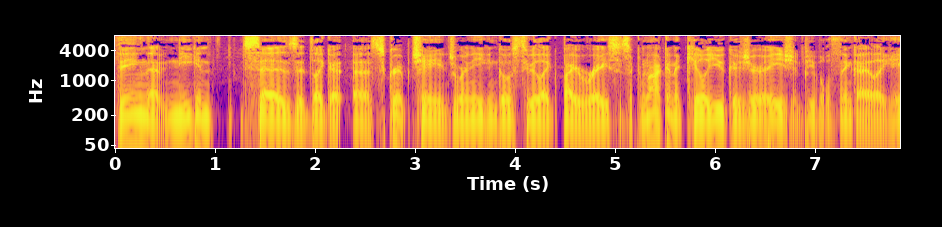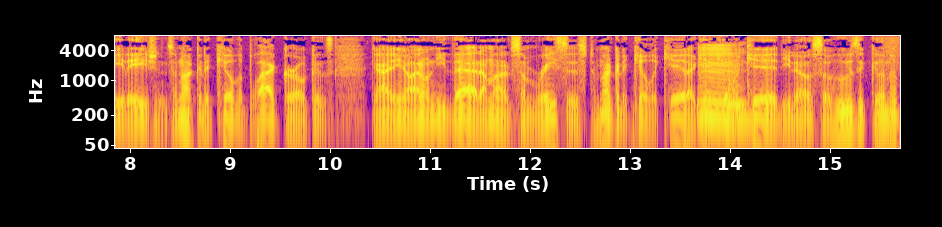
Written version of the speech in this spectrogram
thing that Negan says. It's like a, a script change where Negan goes through like by race. It's like I'm not going to kill you because you're Asian. People think I like hate Asians. I'm not going to kill the black girl because, you know, I don't need that. I'm not some racist. I'm not going to kill a kid. I can't kill a kid. You know, so who's it gonna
